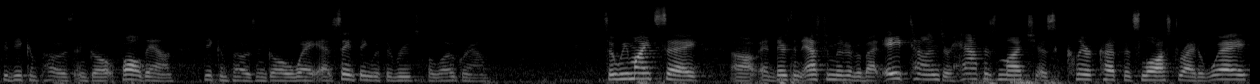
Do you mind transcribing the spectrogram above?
to decompose and go, fall down, decompose and go away. And same thing with the roots below ground. So we might say, uh, and there's an estimate of about eight tons or half as much as clear cut that's lost right away.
